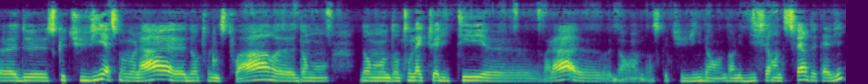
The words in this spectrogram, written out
euh, de ce que tu vis à ce moment-là euh, dans ton histoire, dans dans, ton actualité, voilà, dans, dans ce que tu vis dans, dans les différentes sphères de ta vie,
